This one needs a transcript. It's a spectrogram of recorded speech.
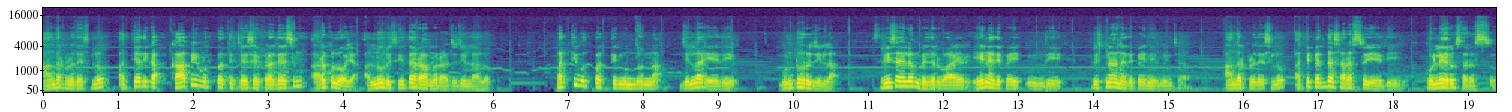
ఆంధ్రప్రదేశ్లో అత్యధిక కాఫీ ఉత్పత్తి చేసే ప్రదేశం అరకులోయ అల్లూరి సీతారామరాజు జిల్లాలో. పత్తి ఉత్పత్తి ముందున్న జిల్లా ఏది? గుంటూరు జిల్లా. శ్రీశైలం రిజర్వాయర్ ఏ నదిపై ఉంది? కృష్ణా నదిపై నిర్మించారు. ఆంధ్రప్రదేశ్లో అతిపెద్ద సరస్సు ఏది? కొల్లేరు సరస్సు.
